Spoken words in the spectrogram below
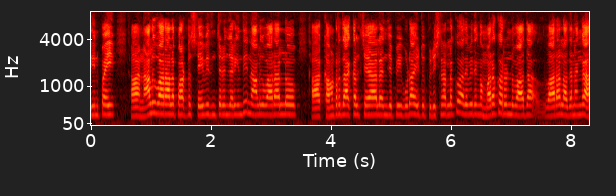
దీనిపై నాలుగు వారాల పాటు స్టే విధించడం జరిగింది. నాలుగు వారాల్లో కౌంటర్ దాఖలు చేయాలని చెప్పి కూడా ఇటు పిటిషనర్లకు అదేవిధంగా మరొక రెండు వాద వారాలు అదనంగా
